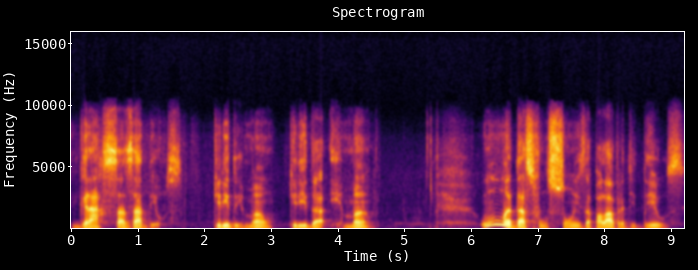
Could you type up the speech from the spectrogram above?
graças a Deus. Querido irmão, querida irmã, Uma das funções da palavra de Deus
